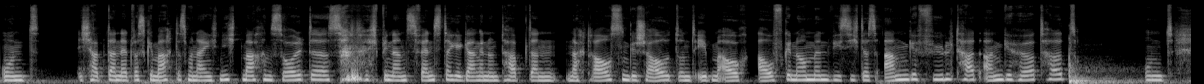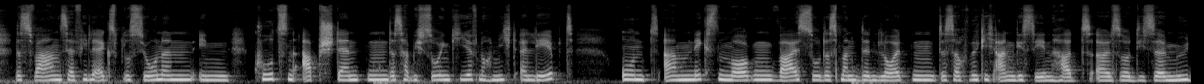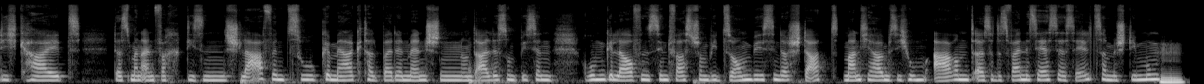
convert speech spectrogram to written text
Und ich habe dann etwas gemacht, das man eigentlich nicht machen sollte, sondern ich bin ans Fenster gegangen und habe dann nach draußen geschaut und eben auch aufgenommen, wie sich das angefühlt hat, angehört hat. Und das waren sehr viele Explosionen in kurzen Abständen. Das habe ich so in Kiew noch nicht erlebt. Und am nächsten Morgen war es so, dass man den Leuten das auch wirklich angesehen hat. Also diese Müdigkeit, dass man einfach diesen Schlafentzug gemerkt hat bei den Menschen und alle so ein bisschen rumgelaufen sind, fast schon wie Zombies in der Stadt. Manche haben sich umarmt. Also das war eine sehr, sehr seltsame Stimmung. Mhm.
